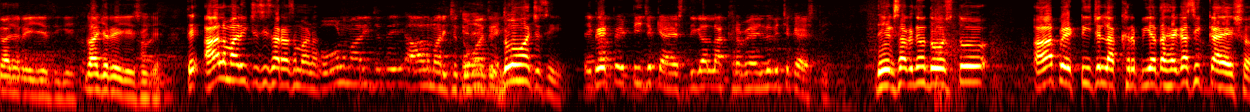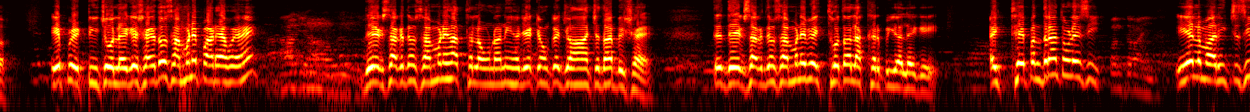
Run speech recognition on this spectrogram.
ਗਜਰੇ ਜੇ ਸੀਗੇ। ਗਾਜਰੇ ਜੀ ਸੀਗੇ ਤੇ ਆਹ ਅਲਮਾਰੀ ਚ ਸੀ ਸਾਰਾ ਸਮਾਨ? ਉਹ ਅਲਮਾਰੀ 'ਚ ਤੇ ਆਹ ਅਲਮਾਰੀ 'ਚ ਦੋਵਾਂ 'ਚ ਦੋਵਾਂ ਚ ਸੀ। ਇੱਕ ਆਹ ਪੇਟੀ 'ਚ ਕੈਸ਼ ਦੀਗਾ ਲੱਖ ਰੁਪਏ ਇਹਦੇ ਵਿੱਚ ਕੈਸ਼ ਦੀ। ਦੇਖ ਸਕਦੇ ਹੋ ਦੋਸਤੋ ਆਹ ਪੇਟੀ ਚ ਲੱਖ ਰੁਪਇਆ ਤਾਂ ਹੈਗਾ ਸੀ ਕੈਸ਼। ਇਹ ਪੇਟੀ ਚੋਂ ਲੈ ਕੇ ਸ਼ਾਇਦ ਉਹ ਸਾਹਮਣੇ ਪਾੜਿਆ ਹੋਇਆ ਹੈ। ਦੇਖ ਸਕਦੇ ਹੋ ਸਾਹਮਣੇ ਹੱਥ ਲਾਉਣਾ ਨਹੀਂ ਹਜੇ ਕਿਉਂਕਿ ਜਾਂਚ ਦਾ ਵਿਸ਼ਾ ਹੈ। ਤੇ ਦੇਖ ਸਕਦੇ ਹੋ ਸਾਹਮਣੇ ਵੀ ਇੱਥੋਂ ਤਾਂ ਲੱਖ ਰੁਪਇਆ ਲੈ ਗਏ। ਇੱਥੇ 15 ਤੋਲੇ ਸੀ। 15 ਜੀ। ਇਹ ਅਲਮਾਰੀ 'ਚ ਸੀ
